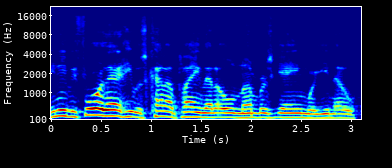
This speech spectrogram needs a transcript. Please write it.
You know, before that, he was kind of playing that old numbers game where, you know,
